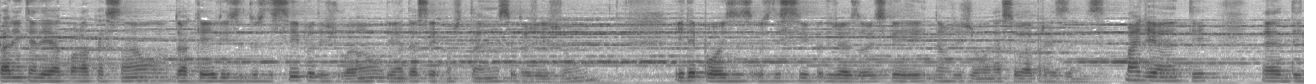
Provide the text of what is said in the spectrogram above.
para entender a colocação daqueles dos discípulos de João diante da circunstância do jejum e depois os discípulos de Jesus que não jejuam na sua presença. Mas diante é, de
